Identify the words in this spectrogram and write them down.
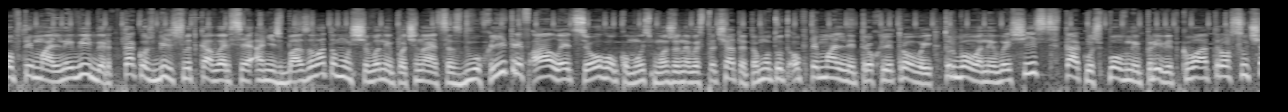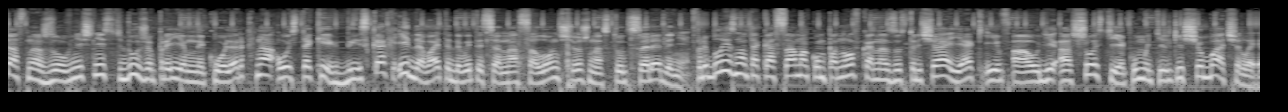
оптимальний вибір. Також більш швидка версія аніж базова, тому що вони починаються з 2 літрів, але цього комусь може не вистачати. Тому тут оптимальний трьохлітровий турбований V6, також повний привід Quattro, сучасна зовнішність, дуже приємний колір на ось таких дисках. І давайте дивитися на салон, що ж нас тут всередині. Приблизно така сама компоновка нас зустрічає, як і в Audi A6, яку ми тільки що бачили.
